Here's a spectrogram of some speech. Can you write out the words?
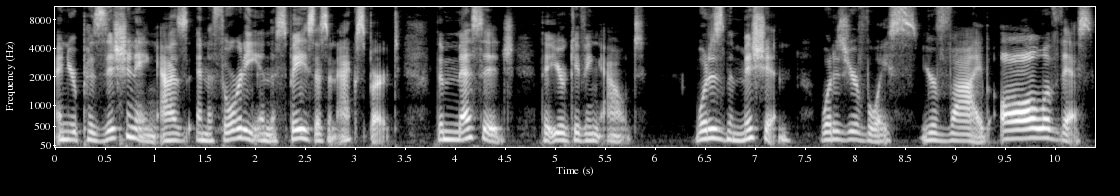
and your positioning as an authority in the space, as an expert, the message that you're giving out. What is the mission? What is your voice, your vibe? All of this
